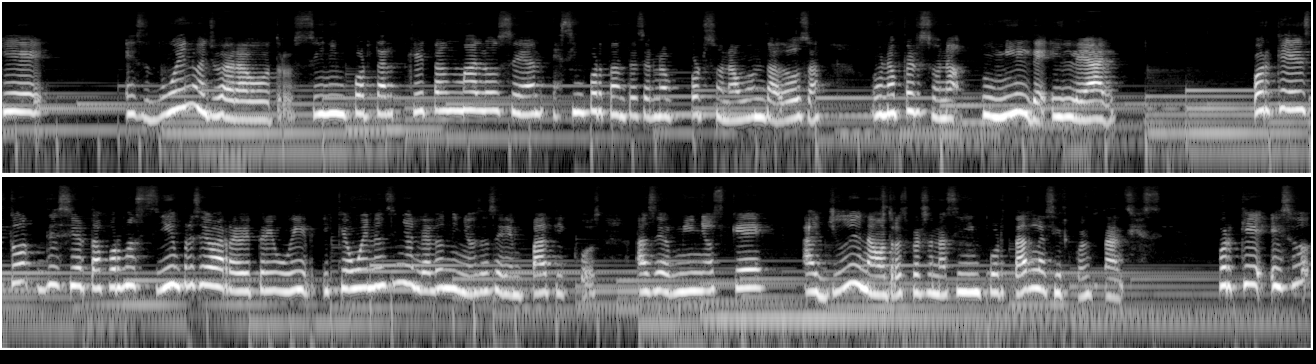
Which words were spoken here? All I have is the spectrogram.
que es bueno ayudar a otros, sin importar qué tan malos sean, es importante ser una persona bondadosa, una persona humilde y leal. Porque esto de cierta forma siempre se va a retribuir y qué bueno enseñarle a los niños a ser empáticos, a ser niños que ayuden a otras personas sin importar las circunstancias. Porque eso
